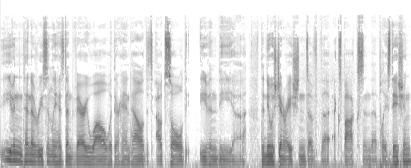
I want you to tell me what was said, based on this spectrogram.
even Nintendo recently has done very well with their handheld. It's outsold even the uh, the newest generations of the Xbox and the PlayStation.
